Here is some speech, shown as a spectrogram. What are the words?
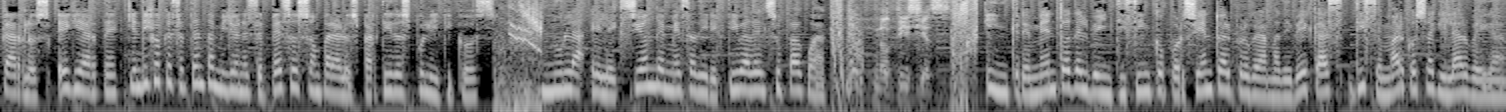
Carlos Eguiarte, quien dijo que 70 millones de pesos son para los partidos políticos. Nula elección de mesa directiva del Supaguac. Noticias. Incremento del 25% al programa de becas, dice Marcos Aguilar Vega.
